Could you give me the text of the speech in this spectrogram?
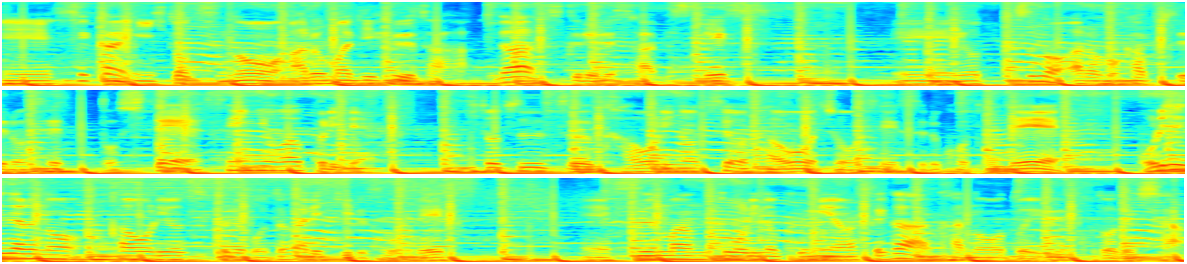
えー、世界に1つのアロマディフューザーが作れるサービスです、えー、4つのアロマカプセルをセットして専用アプリで1つずつ香りの強さを調整することでオリジナルの香りを作ることができるそうです、えー、数万通りの組み合わせが可能ということでした。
